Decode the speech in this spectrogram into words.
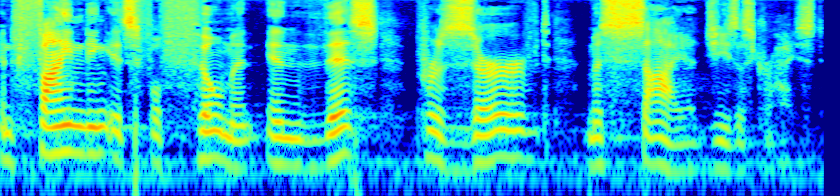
and finding its fulfillment in this preserved Messiah, Jesus Christ.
